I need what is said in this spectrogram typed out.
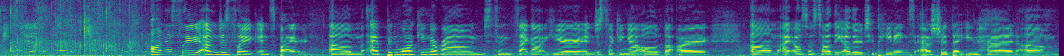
Thank you. Honestly, I'm just like inspired. Um, I've been walking around since I got here and just looking at all of the art. Um, I also saw the other two paintings, Astrid, that you had um,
